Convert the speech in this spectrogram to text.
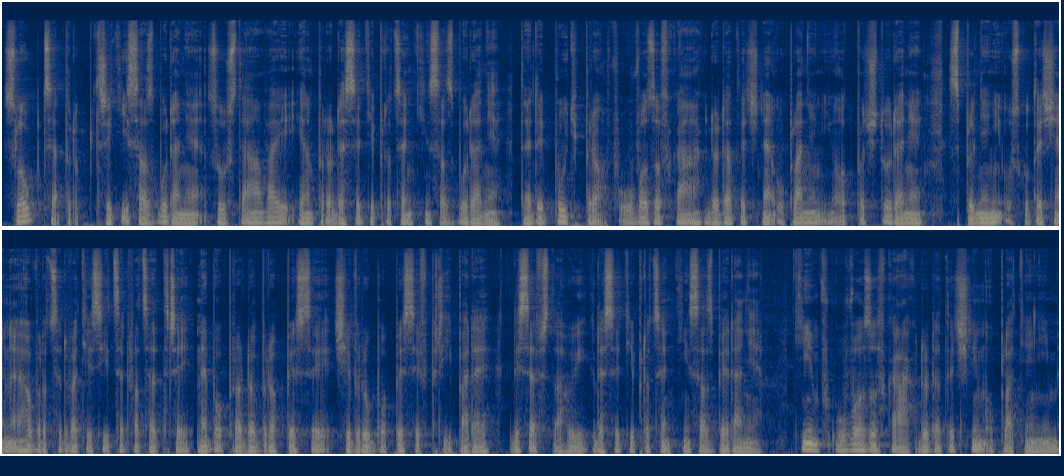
Sloupce pro třetí sazbu daně zůstávají jen pro 10% sazbu daně, tedy buď pro v úvozovkách dodatečné uplanění odpočtu daně splnění uskutečněného v roce 2023 nebo pro dobropisy či vrubopisy v případech, kdy se vztahují k 10% sazbě daně. Tím v úvozovkách dodatečným uplatněním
